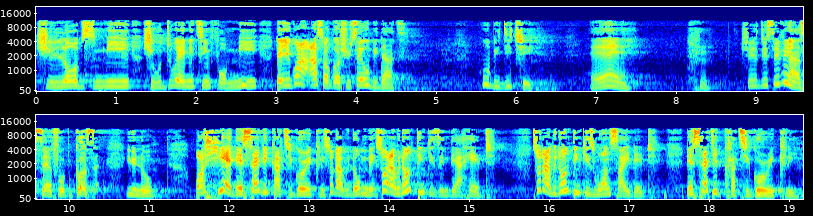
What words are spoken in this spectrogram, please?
She loves me. She will do anything for me. Then you go and ask her, God, she say, Who be that? Who be Diche? Eh. She's deceiving herself oh, because, you know, but here they said it categorically so that we don't make, so that we don't think it's in their head. So that we don't think it's one-sided. They said it categorically.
